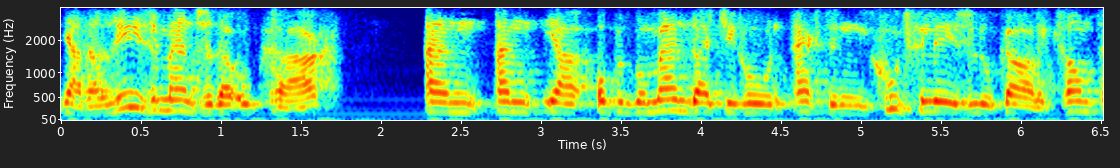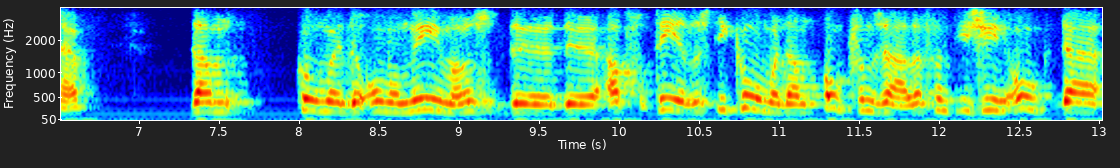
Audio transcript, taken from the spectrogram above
ja, dan lezen mensen dat ook graag. En, en ja, op het moment dat je gewoon echt een goed gelezen lokale krant hebt, dan komen de ondernemers, de, de adverteerders, die komen dan ook vanzelf. Want die zien ook dat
